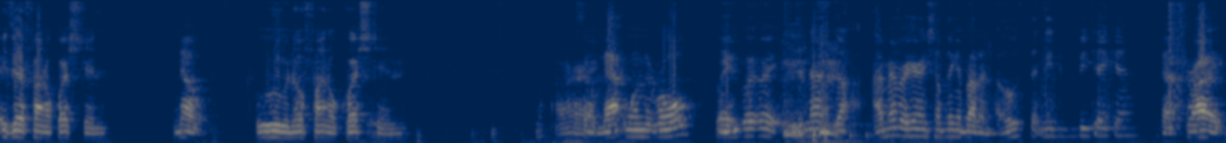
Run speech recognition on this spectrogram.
is there a final question? No. Ooh, no final question. All right. So. Matt won the roll. Wait, wait, wait. Did not, don't- I remember hearing something about an oath that needed to be taken. That's right.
